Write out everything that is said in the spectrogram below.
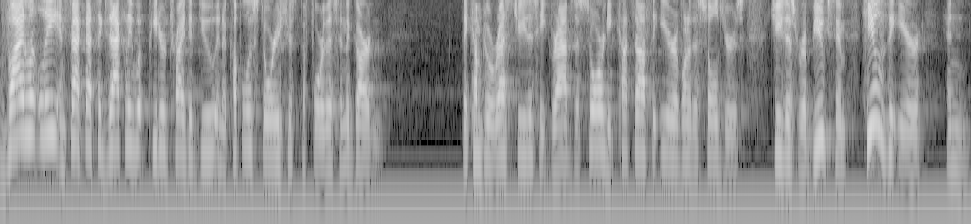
violently. In fact, that's exactly what Peter tried to do in a couple of stories just before this in the garden. They come to arrest Jesus. He grabs a sword, he cuts off the ear of one of the soldiers. Jesus rebukes him, heals the ear, and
